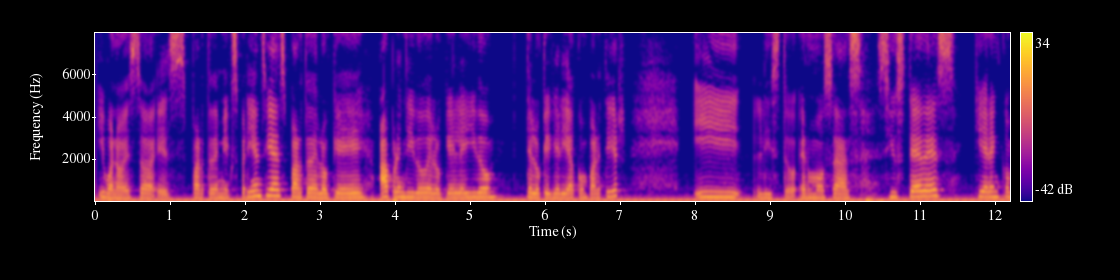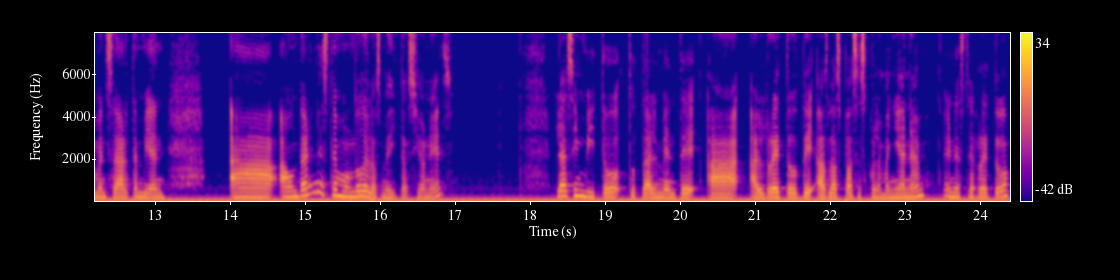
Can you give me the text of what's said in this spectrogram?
Y bueno, esto es parte de mi experiencia, es parte de lo que he aprendido, de lo que he leído de lo que quería compartir. Y listo, hermosas. Si ustedes quieren comenzar también a ahondar en este mundo de las meditaciones, las invito totalmente al reto de Haz las paces con la mañana. En este reto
